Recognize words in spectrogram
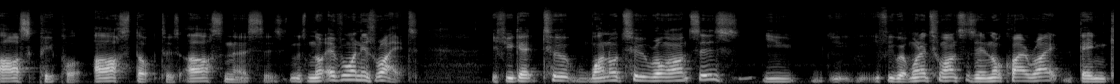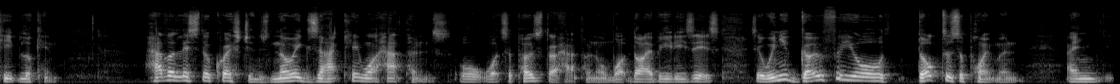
ask people, ask doctors, ask nurses. Not everyone is right. If you get two, one or two wrong answers, you, you if you get one or two answers and they're not quite right, then keep looking have a list of questions, know exactly what happens or what's supposed to happen or what diabetes is. So when you go for your doctor's appointment and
